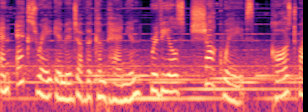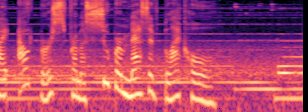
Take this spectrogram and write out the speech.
An X-ray image of the companion reveals shock waves caused by outbursts from a supermassive black hole.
